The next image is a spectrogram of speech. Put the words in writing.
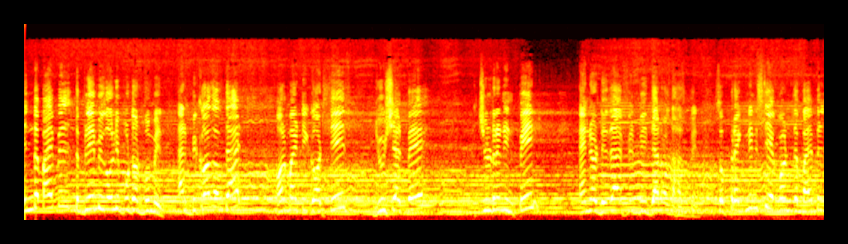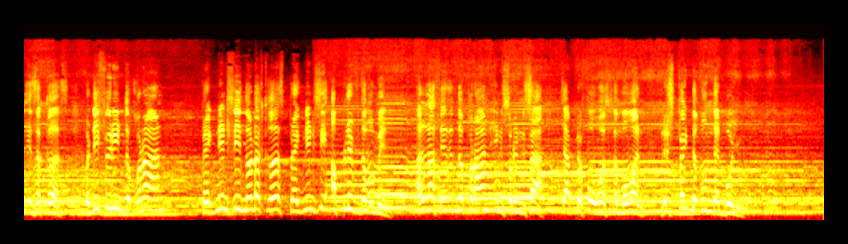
In the Bible, the blame is only put on women. And because of that, Almighty God says, You shall bear children in pain, and your desire will be that of the husband. So, pregnancy, according to the Bible, is a curse. But if you read the Quran, pregnancy is not a curse, pregnancy uplifts the woman. Allah says in the Quran in Surah Nisa, chapter 4, verse number 1, respect the womb that bore you.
